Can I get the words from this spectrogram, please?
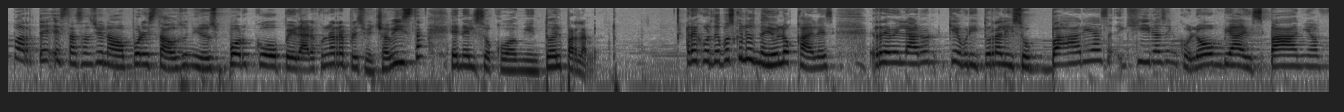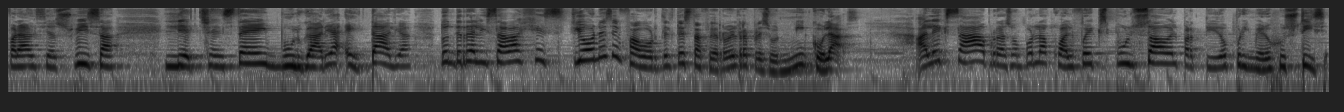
Aparte, está sancionado por Estados Unidos por cooperar con la represión chavista en el socavamiento del Parlamento. Recordemos que los medios locales revelaron que Brito realizó varias giras en Colombia, España, Francia, Suiza, Liechtenstein, Bulgaria e Italia, donde realizaba gestiones en favor del testaferro del represor Nicolás. Alex Saab, razón por la cual fue expulsado del partido Primero Justicia.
